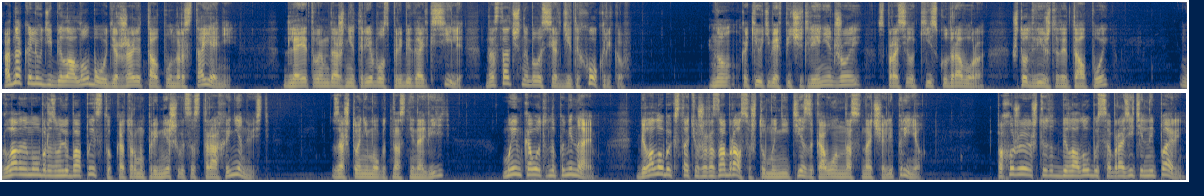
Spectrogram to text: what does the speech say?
Однако люди Белолобова удержали толпу на расстоянии. Для этого им даже не требовалось прибегать к силе, достаточно было сердитых окриков. «Ну, какие у тебя впечатления, Джой?» — спросил Кис Кудровора. «Что движет этой толпой?» «Главным образом любопытство, к которому примешивается страх и ненависть. За что они могут нас ненавидеть? Мы им кого-то напоминаем. Белолобый, кстати, уже разобрался, что мы не те, за кого он нас вначале принял. Похоже, что этот Белолобый сообразительный парень.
